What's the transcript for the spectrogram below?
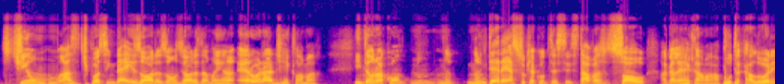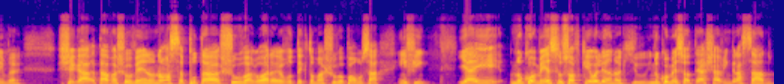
tinham, as, tipo assim, 10 horas, 11 horas da manhã, era o horário de reclamar. Então não, não, não, interessa o que acontecesse. Tava sol, a galera reclamava, puta calor, hein, velho. Chegar, tava chovendo, nossa, puta chuva agora, eu vou ter que tomar chuva para almoçar. Enfim. E aí, no começo eu só fiquei olhando aquilo. E no começo eu até achava engraçado.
